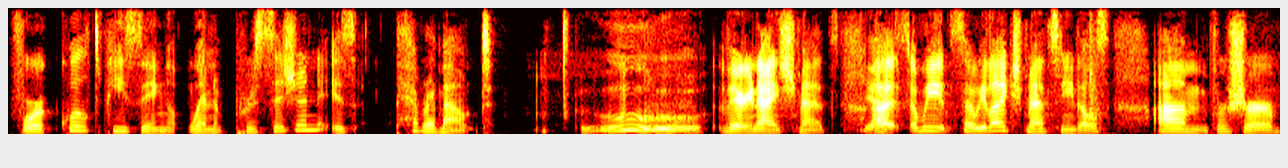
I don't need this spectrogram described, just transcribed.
for quilt piecing when precision is Paramount. Ooh. Very nice Schmetz. Yes. Uh, we so we like Schmetz needles, um, for sure.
